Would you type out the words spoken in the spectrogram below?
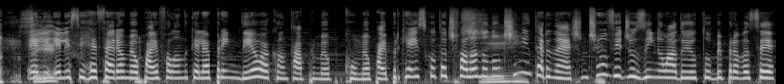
ele, ele se refere ao meu pai falando que ele aprendeu a cantar pro meu, com o meu pai, porque é isso que eu tô te falando. Sim. Não tinha internet, não tinha um videozinho lá do YouTube para você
